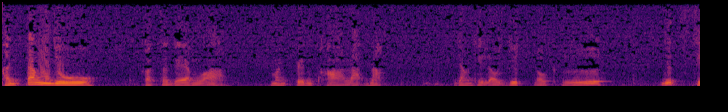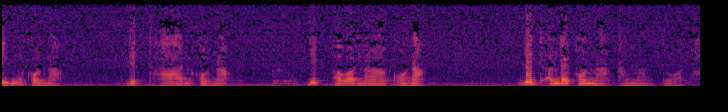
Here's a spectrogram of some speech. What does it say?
ขันตั้งอยู่ก็แสดงว่า มันเป็นภาระหนัก อย่างที่เรายึดเราถือ ยึดศีลก็หนัก ยึดทานก็หนัก ยึดภาวนาก็หนัก ยึดอันใดก็หนักทั้งนั้นตัวท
